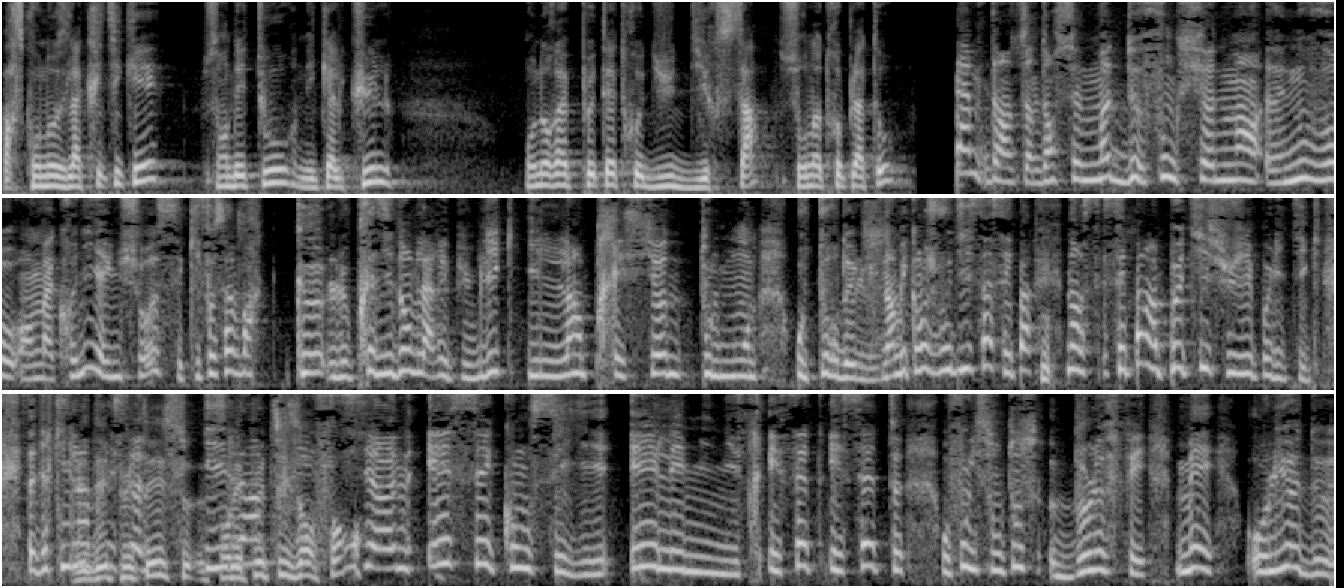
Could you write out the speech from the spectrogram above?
Parce qu'on ose la critiquer, sans détour ni calcul? On aurait peut-être dû dire ça sur notre plateau? Dans, ce mode de fonctionnement euh, nouveau en Macronie, il y a une chose, c'est qu'il faut savoir que le président de la République, il impressionne tout le monde autour de lui. Non, mais quand je vous dis ça, c'est pas, non, c'est pas un petit sujet politique. C'est-à-dire qu'il impressionne. Députés sont les petits enfants. Et ses conseillers et les ministres et cette et cette, au fond, ils sont tous bluffés. Mais au lieu de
